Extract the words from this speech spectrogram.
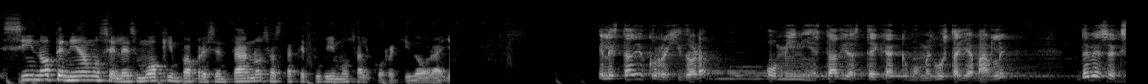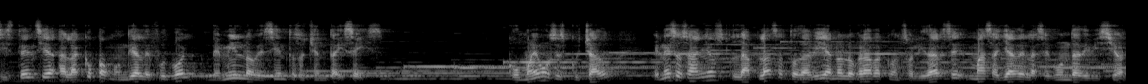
Sí, no teníamos el smoking para presentarnos hasta que tuvimos al corregidor allá. El Estadio Corregidora, o Mini Estadio Azteca como me gusta llamarle, debe su existencia a la Copa Mundial de Fútbol de 1986. Como hemos escuchado, en esos años la plaza todavía no lograba consolidarse más allá de la segunda división,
